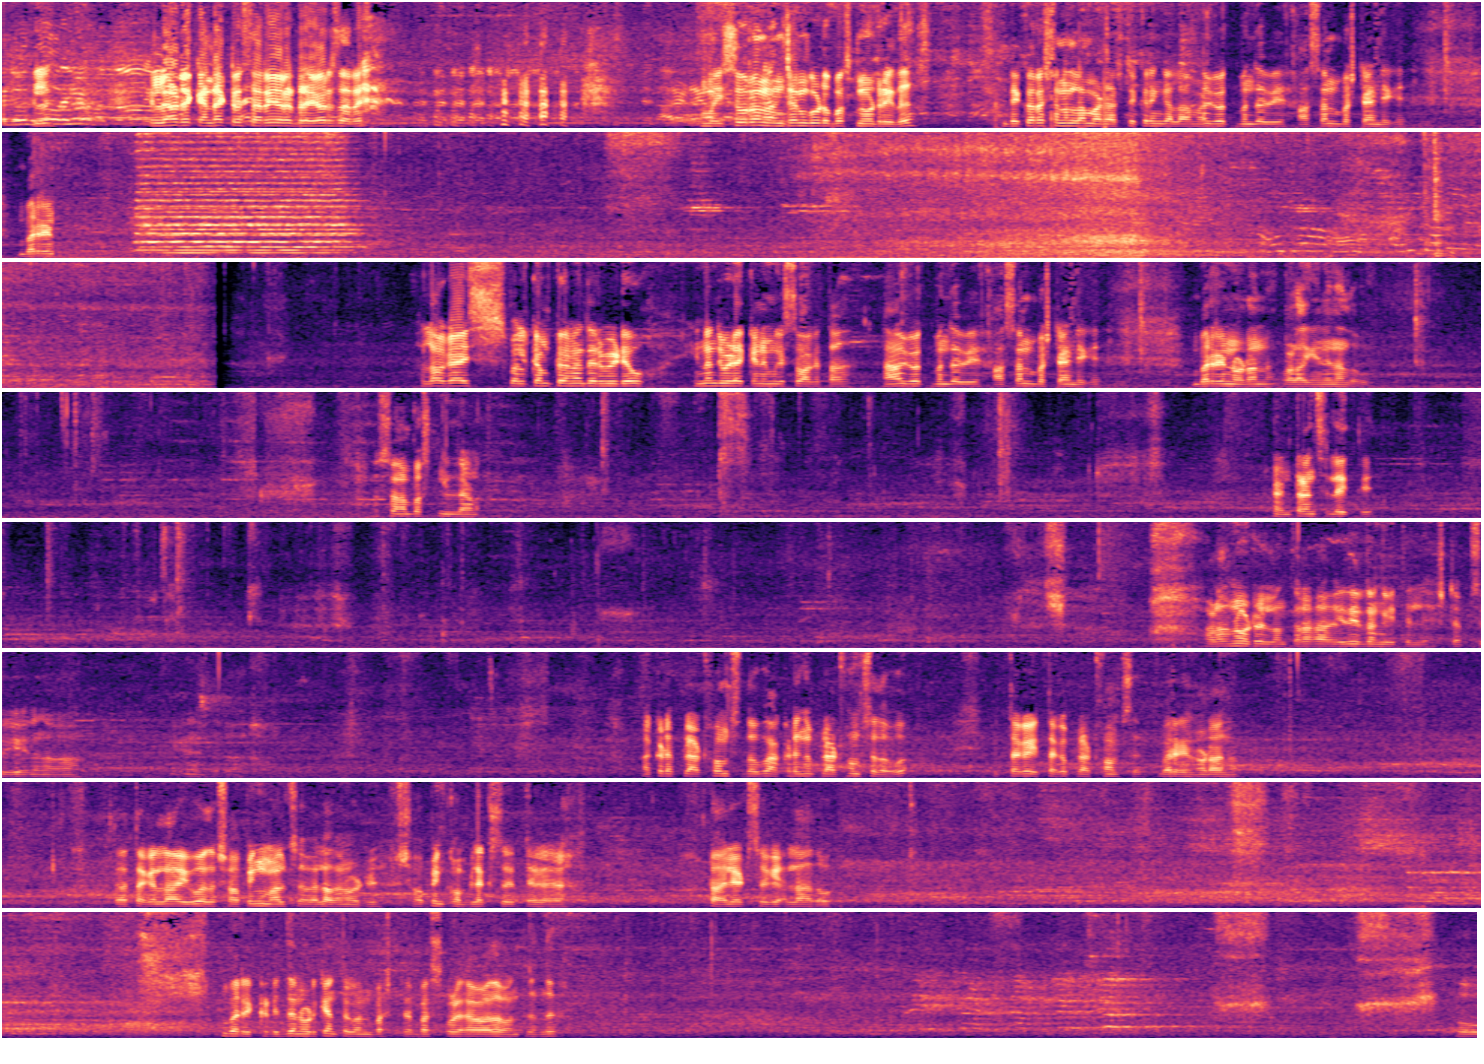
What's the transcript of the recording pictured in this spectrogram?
ಇಲ್ಲ. ನೋಡ್ರಿ conductor sir ಇವ್ರ driver sir Mysuru Nanjangud bus ನೋಡ್ರಿ ಇದು. ಡೆಕೋರೇಷನ್ ಎಲ್ಲ ಮಾಡ್ಯಾರ ಸ್ಟಿಕರಿಂಗ್ ಎಲ್ಲ ಮಾಡಿ ಇವತ್ತು ಬಂದೇವಿ. ಹಾಸನ್ ಬಸ್ ಸ್ಟ್ಯಾಂಡಿಗೆ ಬರ್ರಿ. Hello guys welcome to another video ಇನ್ನೊಂದು ವೀಡಿಯೋಕ್ಕೆ ನಿಮಗೆ ಸ್ವಾಗತ. ನಾವು ಇವತ್ತು ಬಂದೇವಿ ಹಾಸನ್ ಬಸ್ ಸ್ಟ್ಯಾಂಡಿಗೆ. ಬರ್ರಿ ನೋಡೋಣ ಒಳಗೆ ಏನೇನದವು. ಹಾಸನ ಬಸ್ ನಿಲ್ದಾಣ. ಎಂಟ್ರೆನ್ಸ್ ಐತಿ. ಒಳಗೆ ನೋಡ್ರಿ ಇಲ್ಲಿ ಒಂಥರ ಇದ್ದಂಗೆ ಐತಿ ಇಲ್ಲಿ ಸ್ಟೆಪ್ಸ್ ಏನೋ ಆ ಕಡೆ ಪ್ಲ್ಯಾಟ್ಫಾರ್ಮ್ಸ್ ಅದಾವು ಆ ಕಡೆನೂ ಪ್ಲ್ಯಾಟ್ಫಾರ್ಮ್ಸ್ ಇದಾವೆ. ಇತ್ತಾಗ ಇತ್ತಾಗ ಪ್ಲ್ಯಾಟ್ಫಾರ್ಮ್ಸ್ ಬರ್ರಿ ನೋಡೋಣ. ಇತ್ತಾಗೆಲ್ಲ ಇವು ಅದ ಶಾಪಿಂಗ್ ಮಾಲ್ಸ್ ಅವೆಲ್ಲ ಅದ ನೋಡ್ರಿ. ಶಾಪಿಂಗ್ ಕಾಂಪ್ಲೆಕ್ಸ್ ಇತ್ತಾಗ ಟಾಯ್ಲೆಟ್ಸಿಗೆ ಎಲ್ಲ ಅದಾವು. ಬರ್ರಿ, ಈ ಕಡಿದ್ದ ನೋಡ್ಕೊಂತ ಒಂದು ಬಸ್ ಬಸ್ಗಳು ಯಾವ್ದಾವ ಅಂತಂದು. ಓ.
